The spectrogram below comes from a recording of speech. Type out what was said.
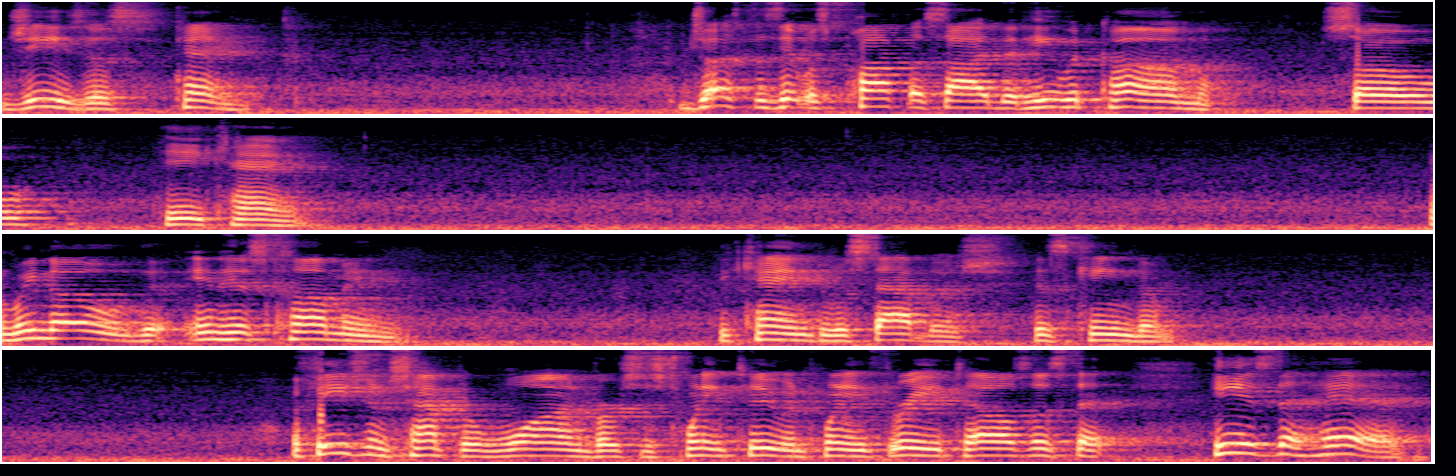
Jesus came. Just as it was prophesied that he would come, so he came. And we know that in his coming, he came to establish his kingdom. Ephesians chapter 1, verses 22 and 23 tells us that he is the head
